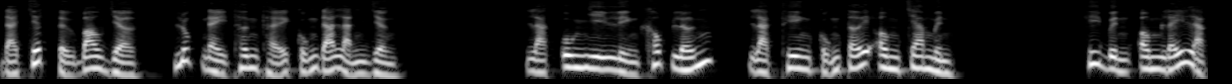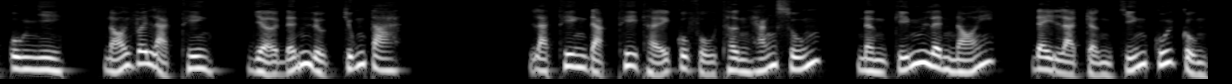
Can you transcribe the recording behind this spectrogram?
đã chết từ bao giờ, lúc này thân thể cũng đã lạnh dần. Lạc U Nhi liền khóc lớn, Lạc Thiên cũng tới ông cha mình. Hi Bình ông lấy Lạc U Nhi, nói với Lạc Thiên, giờ đến lượt chúng ta. Lạc Thiên đặt thi thể của phụ thân hắn xuống, nâng kiếm lên nói, đây là trận chiến cuối cùng,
